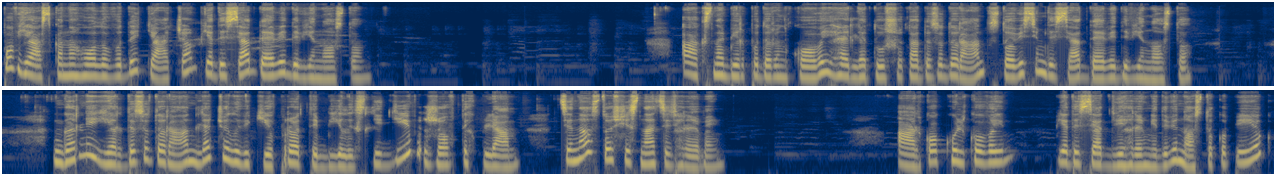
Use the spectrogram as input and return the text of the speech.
Пов'язка на голову дитяча 59,90. Акс набір подарунковий гель для душу та дезодорант 189,90. Гарнієр дезодорант для чоловіків проти білих слідів жовтих плям. Ціна 116 гривень. Арко кульковий 52 гривні 90 копійок.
